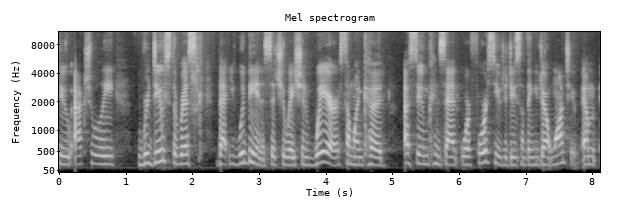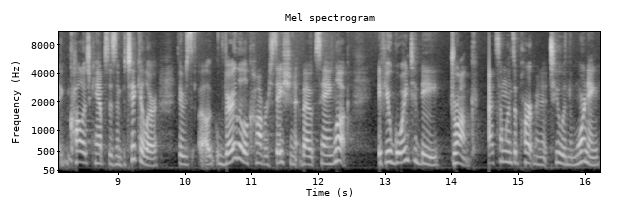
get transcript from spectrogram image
to actually reduce the risk that you would be in a situation where someone could assume consent or force you to do something you don't want to. Um, and college campuses in particular, there's very little conversation about saying, look, if you're going to be drunk at someone's apartment at two in the morning,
